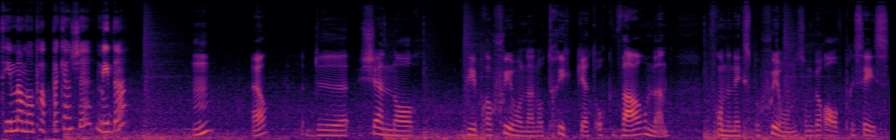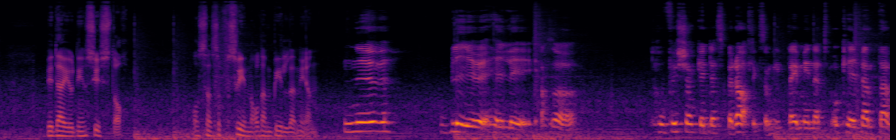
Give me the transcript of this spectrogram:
till mamma och pappa kanske? Middag? Mm, ja. Du känner vibrationen och trycket och värmen från en explosion som går av precis vid dig och din syster. Och sen så försvinner den bilden igen. nu blir ju Hailey, alltså hon försöker desperat liksom hitta i minnet, okej vänta,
